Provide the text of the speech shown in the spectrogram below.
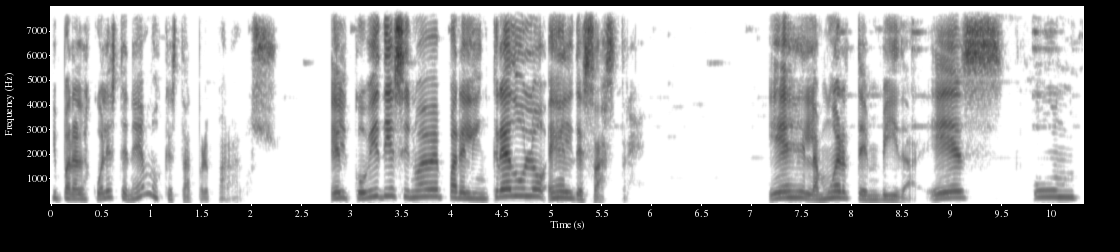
y para las cuales tenemos que estar preparados. El COVID-19 para el incrédulo es el desastre, es la muerte en vida, es un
